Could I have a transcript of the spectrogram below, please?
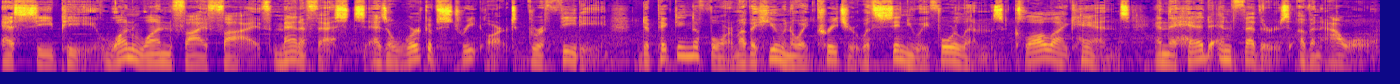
SCP 1155 manifests as a work of street art graffiti depicting the form of a humanoid creature with sinewy forelimbs, claw like hands, and the head and feathers of an owl.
